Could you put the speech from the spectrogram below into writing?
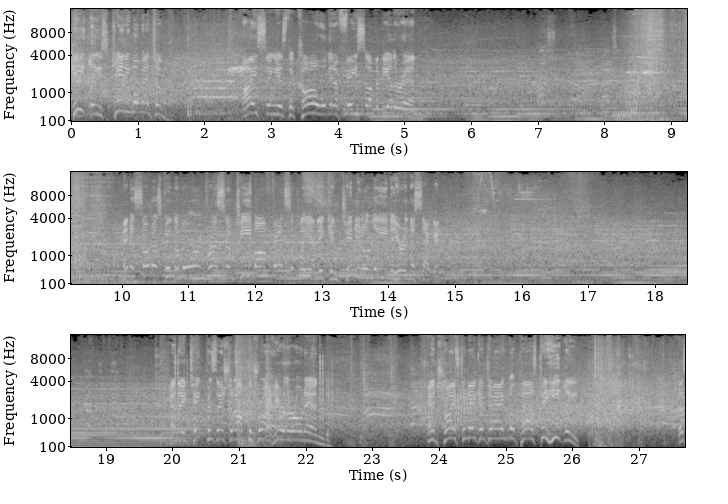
Heatley's gaining momentum. Icing is the call. We'll get a face-up at the other end. Minnesota's been the more aggressive team offensively, and they continue to lead here in the second. And they take possession off the draw here in their own end. And tries to make a diagonal pass to Heatley. The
